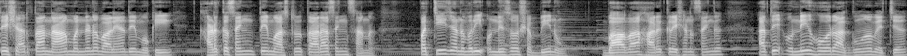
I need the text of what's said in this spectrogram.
ਤੇ ਸ਼ਰਤਾਂ ਨਾ ਮੰਨਣ ਵਾਲਿਆਂ ਦੇ ਮੁਖੀ ਖੜਕ ਸਿੰਘ ਤੇ ਮਾਸਟਰ ਤਾਰਾ ਸਿੰਘ ਸਨ। 25 ਜਨਵਰੀ 1926 ਨੂੰ ਬਾਵਾ ਹਰਕ੍ਰਿਸ਼ਨ ਸਿੰਘ ਅਤੇ 19 ਹੋਰ ਆਗੂਆਂ ਵਿੱਚ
